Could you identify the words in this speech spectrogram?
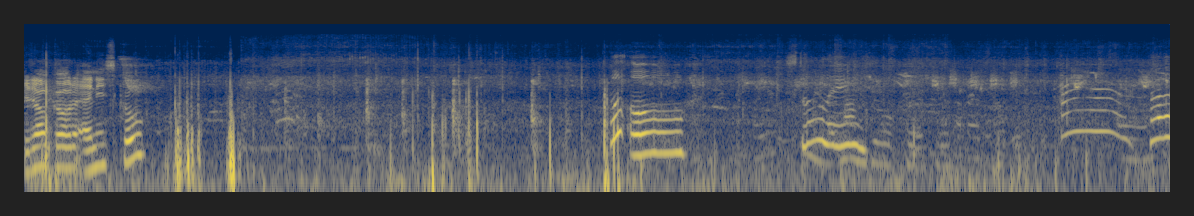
You don't go to any school? Uh-oh. Slowly. Hi.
